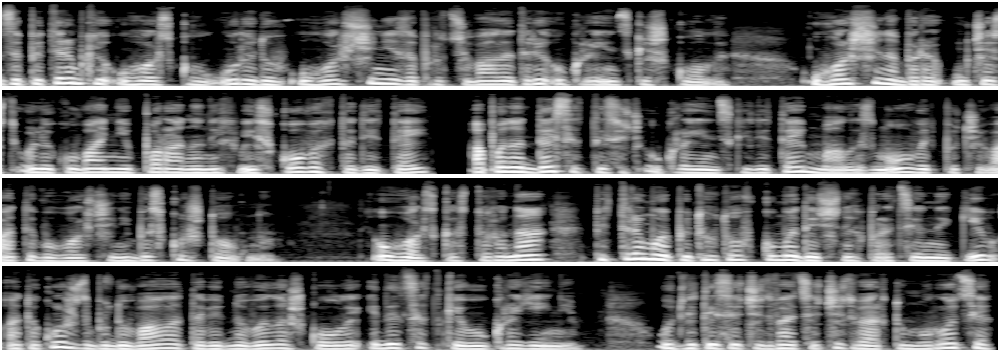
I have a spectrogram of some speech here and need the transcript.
За підтримки угорського уряду в Угорщині запрацювали три українські школи. Угорщина бере участь у лікуванні поранених військових та дітей, а понад 10 тисяч українських дітей мали змогу відпочивати в Угорщині безкоштовно. Угорська сторона підтримує підготовку медичних працівників, а також збудувала та відновила школи і дитсадки в Україні. У 2024 році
